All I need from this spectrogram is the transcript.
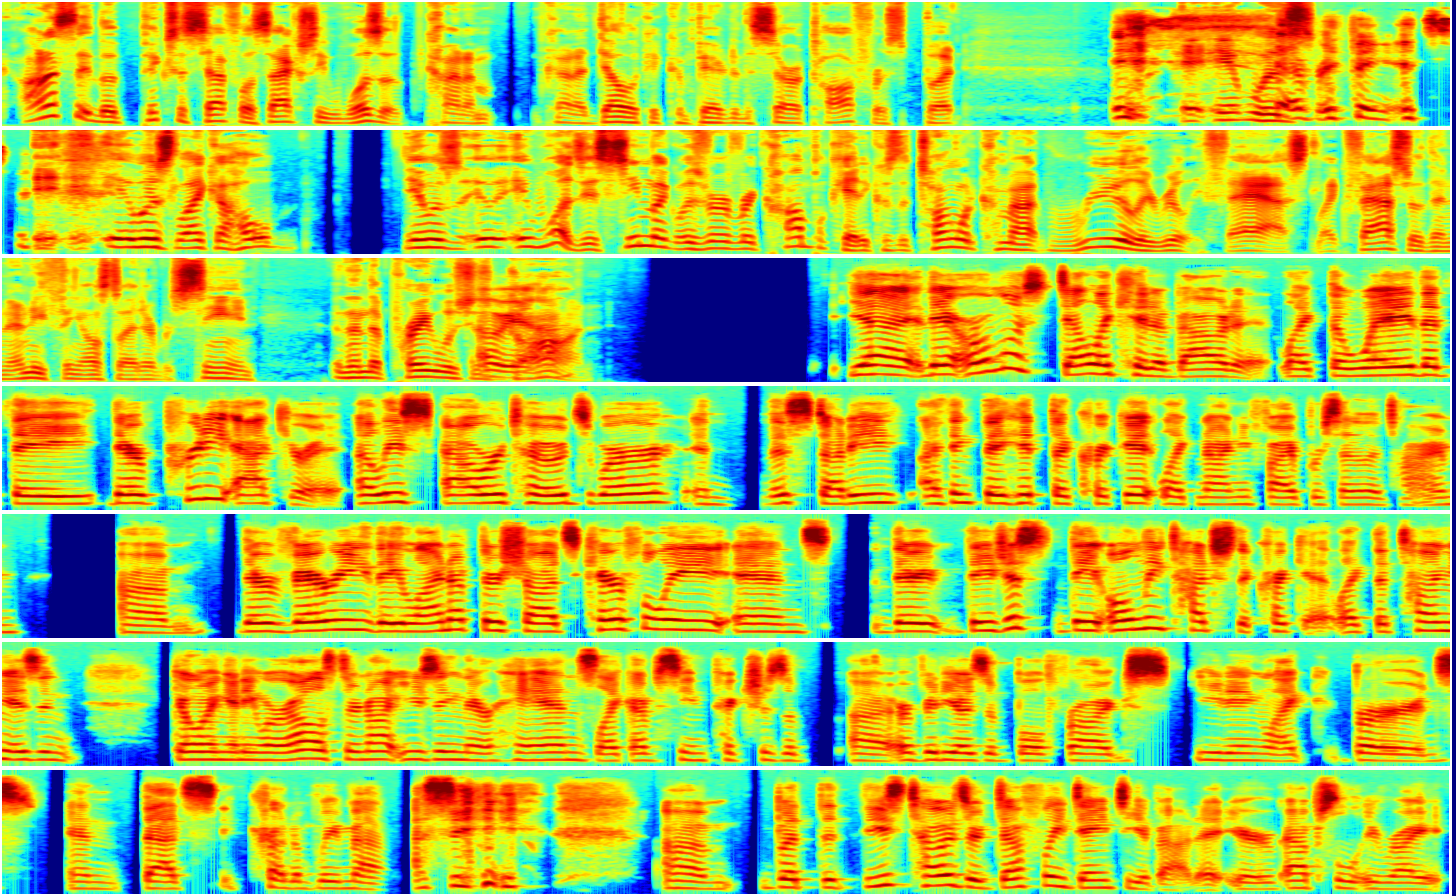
honestly, the Pyxicephalus actually was a kind of kind of delicate compared to the Ceratophrys, but it, it was everything is. It, it was like a whole it was it, it was. It seemed like it was very very complicated because the tongue would come out really really fast like faster than anything else i'd ever seen and then the prey was just oh, yeah. gone. Yeah they're almost delicate about it like the way that they they're pretty accurate at least our toads were in this study. I think they hit the cricket like 95% of the time. Um, they're very they line up their shots carefully and they they just they only touch the cricket like the tongue isn't going anywhere else. They're not using their hands like I've seen pictures of uh, or videos of bullfrogs eating like birds, and that's incredibly messy. um, but the, these toads are definitely dainty about it. You're absolutely right.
